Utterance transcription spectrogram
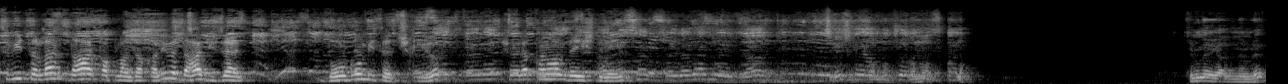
Twitter'lar daha arka planda kalıyor ve daha güzel dolgun bir ses çıkıyor. Şöyle kanal değiştireyim. Keşke yardımcı tamam, Kimle geldin Emre?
